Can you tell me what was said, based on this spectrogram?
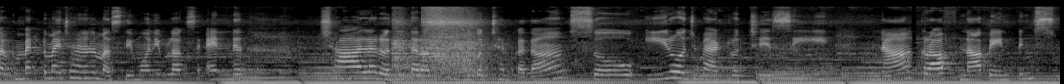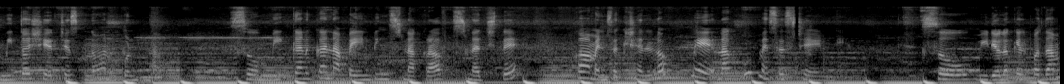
welcome back to my channel Masti Moni vlogs. అండ్ చాలా రోజుల తర్వాత ముందుకు వచ్చాను కదా. సో ఈ రోజు మ్యాటర్ వచ్చేసి నా క్రాఫ్ట్ నా పెయింటింగ్స్ మీతో షేర్ చేసుకుందాం అనుకుంటున్నాను సో మీకు కనుక నా పెయింటింగ్స్ నా క్రాఫ్ట్స్ నచ్చితే కామెంట్ సెక్షన్లో మే నాకు మెసేజ్ చేయండి. సో వీడియోలోకి వెళ్ళిపోదాం.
